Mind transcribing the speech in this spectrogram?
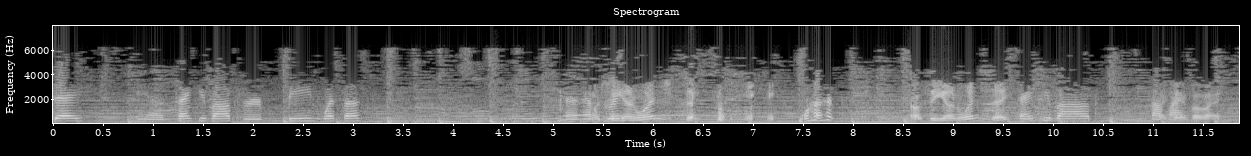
day. And thank you, Bob, for being with us. And have I'll a great see you on Wednesday. What? I'll see you on Wednesday. Thank you, Bob. Bye bye. Okay, bye bye.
